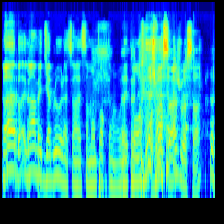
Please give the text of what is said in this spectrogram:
bah, non, mais Diablo, là, ça, ça m'emporte, hein, honnêtement. Je vois ça, je vois ça.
